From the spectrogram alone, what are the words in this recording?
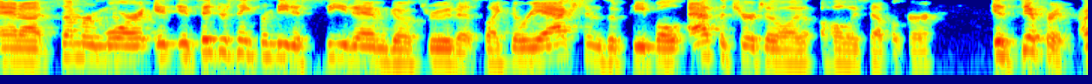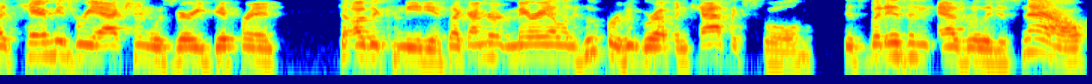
And uh, some are more. It, it's interesting for me to see them go through this. Like the reactions of people at the Church of the Holy Sepulchre is different. Uh, Tammy's reaction was very different to other comedians. Like I remember Mary Ellen Hooper, who grew up in Catholic school, is- but isn't as religious now.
